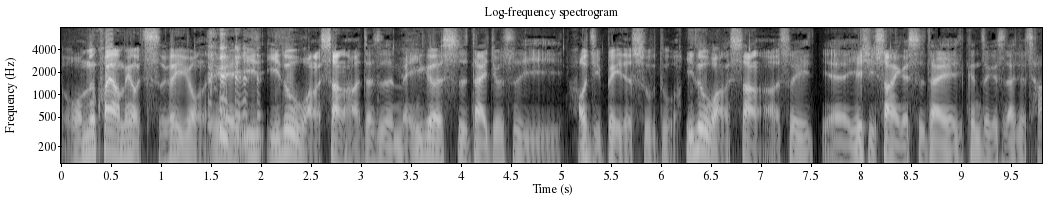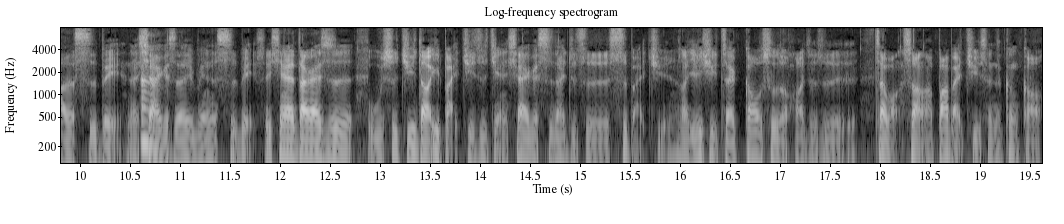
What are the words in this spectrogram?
我们快要没有词可以用了，因为一一路往上哈，这是每一个世代就是以好几倍的速度一路往上啊，所以呃，也许上一个世代跟这个时代就差了四倍，那下一个时代就变成四倍，所以现在大概是五十 G 到一百 G 之间，下一个时代就是四百 G 啊，也许再高速的话就是再往上啊，八百 G 甚至更高。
